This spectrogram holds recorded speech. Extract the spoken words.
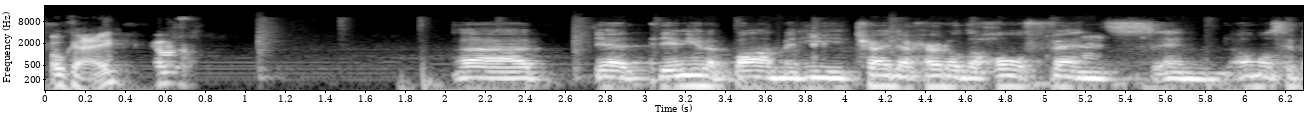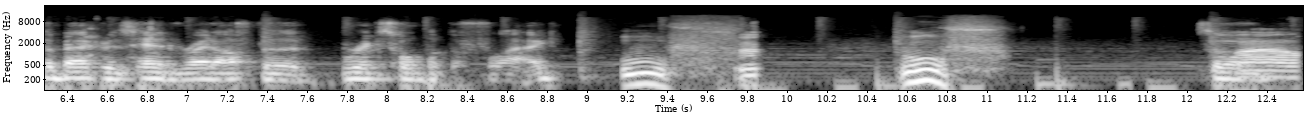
Okay. uh, yeah, Danny hit a bomb and he tried to hurdle the whole fence and almost hit the back of his head right off the bricks holding up the flag. Oof. Oof. So Wow.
